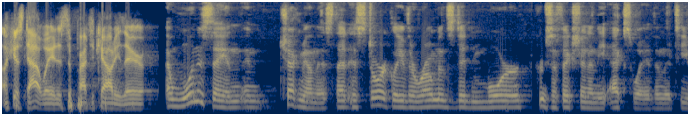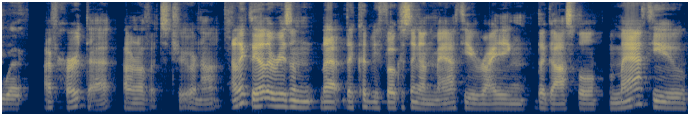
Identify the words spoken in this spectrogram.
I guess that way it is the practicality there. I want to say, and, and check me on this, that historically the Romans did more crucifixion in the X way than the T way. I've heard that. I don't know if it's true or not. I think the other reason that they could be focusing on Matthew writing the gospel, Matthew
